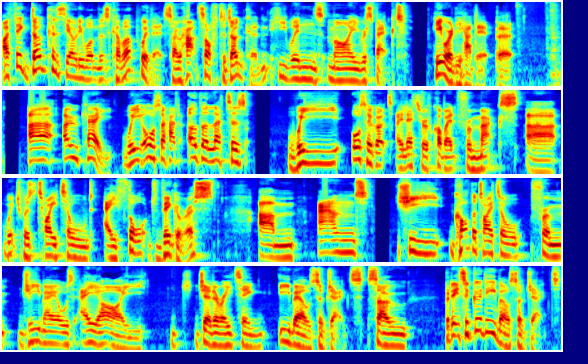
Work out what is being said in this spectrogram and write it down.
I think Duncan's the only one that's come up with it, so hats off to Duncan. He wins my respect. He already had it, but. Uh, okay. We also had other letters. We also got a letter of comment from Max, uh, which was titled A Thought Vigorous. Um, and she got the title from Gmail's AI generating email subjects. So, but it's a good email subject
